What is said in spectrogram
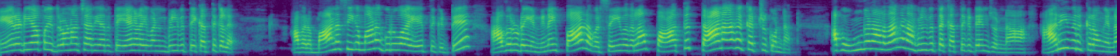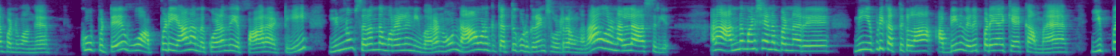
நேரடியாக போய் துரோணாச்சாரியார்கிட்ட ஏகலைவன் வில்வித்தை கற்றுக்கல அவரை மானசீகமான குருவாக ஏற்றுக்கிட்டு அவருடைய நினைப்பால் அவர் செய்வதெல்லாம் பார்த்து தானாக கற்றுக்கொண்டான். அப்போ உங்களால தாங்க நான் வில்வித்தை கற்றுக்கிட்டேன்னு சொன்னால் அறிவு இருக்கிறவங்க என்ன பண்ணுவாங்க? கூப்பிட்டு ஓ அப்படியான அந்த குழந்தைய பாராட்டி இன்னும் சிறந்த முறையில் நீ வரணும் நான் உனக்கு கற்றுக் கொடுக்குறேன்னு சொல்கிறவங்க தான் ஒரு நல்ல ஆசிரியர். ஆனால் அந்த மனுஷன் என்ன பண்ணார்? நீ எப்படி கற்றுக்கலாம் அப்படின்னு வெளிப்படையாக கேட்காம இப்போ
